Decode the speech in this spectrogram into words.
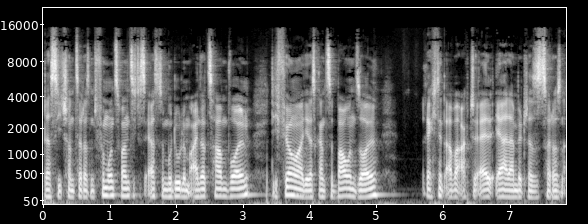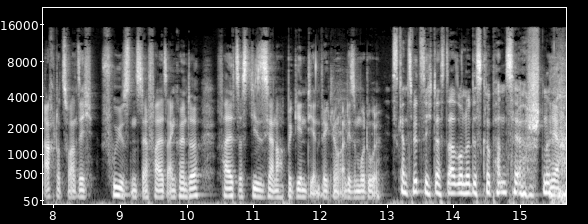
dass sie schon 2025 das erste Modul im Einsatz haben wollen. Die Firma, die das Ganze bauen soll, rechnet aber aktuell eher damit, dass es 2028 frühestens der Fall sein könnte, falls das dieses Jahr noch beginnt, die Entwicklung an diesem Modul. Ist ganz witzig, dass da so eine Diskrepanz herrscht. Ne? Ja.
